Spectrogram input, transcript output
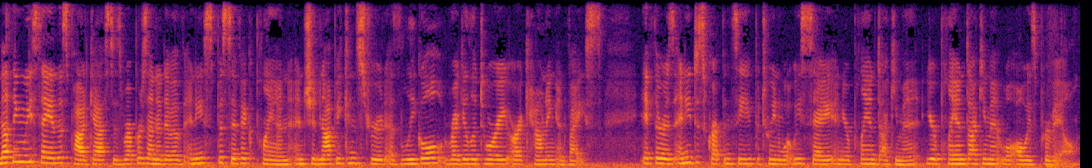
Nothing we say in this podcast is representative of any specific plan and should not be construed as legal, regulatory, or accounting advice. If there is any discrepancy between what we say and your plan document, your plan document will always prevail.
